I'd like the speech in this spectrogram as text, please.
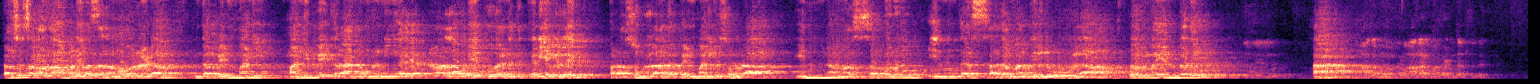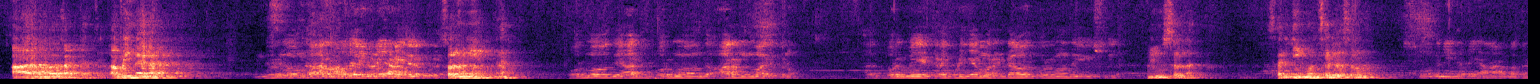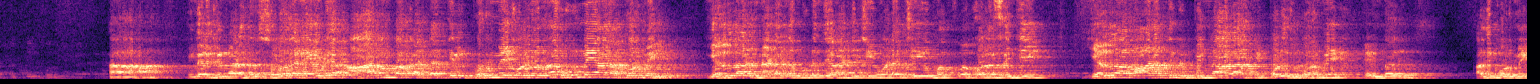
ரசூல் ஸல்லல்லாஹு அலைஹி வஸல்லம் அவர்களிடம் இந்த பெண்மணி மன்னிப்பு கேட்கிறான் உங்க நீங்க அல்லாஹ்வுடைய தூதர் எனக்கு தெரியவில்லை. இப்ப ரசூல்லா அந்த பெண்மணிக்கு சொல்றா இன்னம சபரு இந்த சதமத்தில் ஊலா. பொறுமை என்பது ஆ? ஆரம்ப கட்டத்துல அப்படின்னா என்ன. சொல்லுங்க பொறுமை வந்து யாருக்கு பொறுமை வந்து ஆரம்பமா இருக்கணும். அது பொறுமையை கடைபிடிக்காம ரெண்டாவது பொறுமை வந்து யூஸ் இல்லை. நீங்க சொல்ல சரி நீங்க கொஞ்சம் தெளிவா சொல்லுங்க. சோதனையினுடைய ஆரம்ப கட்டத்தில் பொறுமை ஆ, எங்களுக்கு நடந்த சோதனையுடைய ஆரம்ப கட்டத்தில் பொறுமை கொள்வதுதான் உண்மையான பொறுமை. எல்லாம் நடந்து முடிஞ்சு அடிச்சு உடைச்சு கொலை செஞ்சு எல்லா மானத்துக்கு பின்னால இப்பொழுது பொறுமை என்பது அது பொறுமை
